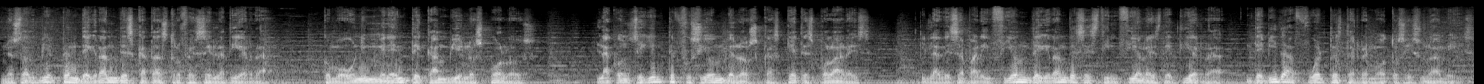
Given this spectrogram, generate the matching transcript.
nos advierten de grandes catástrofes en la Tierra, como un inminente cambio en los polos, la consiguiente fusión de los casquetes polares y la desaparición de grandes extinciones de tierra debido a fuertes terremotos y tsunamis.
